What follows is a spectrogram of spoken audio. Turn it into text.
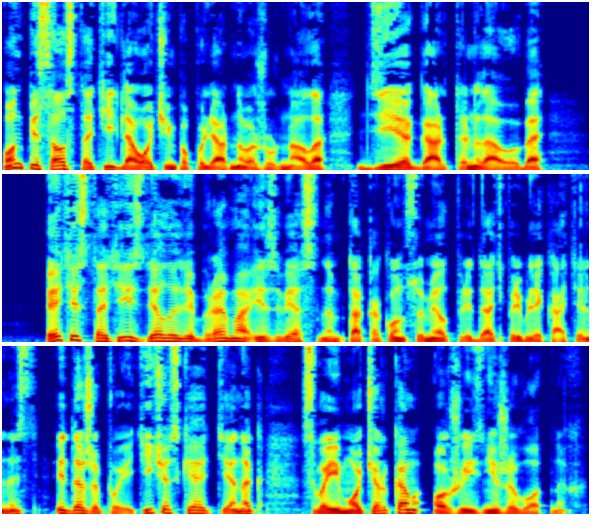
Он писал статьи для очень популярного журнала «Die Gartenlaube». Эти статьи сделали Брема известным, так как он сумел придать привлекательность и даже поэтический оттенок своим очеркам о жизни животных.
